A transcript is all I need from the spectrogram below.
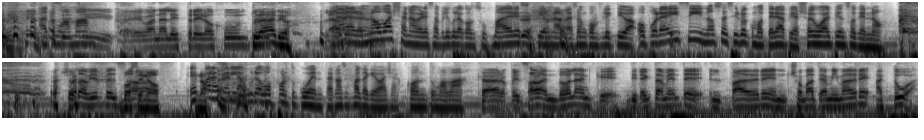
a tu mamá. sí, eh, van al estreno juntos. Claro. Claro. no vayan a ver esa película con sus madres si tienen una relación conflictiva. O por ahí sí, no se sirve como terapia. Yo igual pienso que no. Yo también pensaba. Voz en off. Es No. para hacer laburo vos por tu cuenta. No hace falta que vayas con tu mamá. Claro, pensaba en Dolan que directamente el padre en Yo maté a mi madre actúa.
